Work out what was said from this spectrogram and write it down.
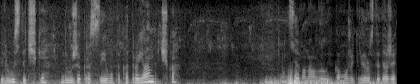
Пелюсточки. Дуже красива така трояндочка. Це вона велика. Можуть вирости навіть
